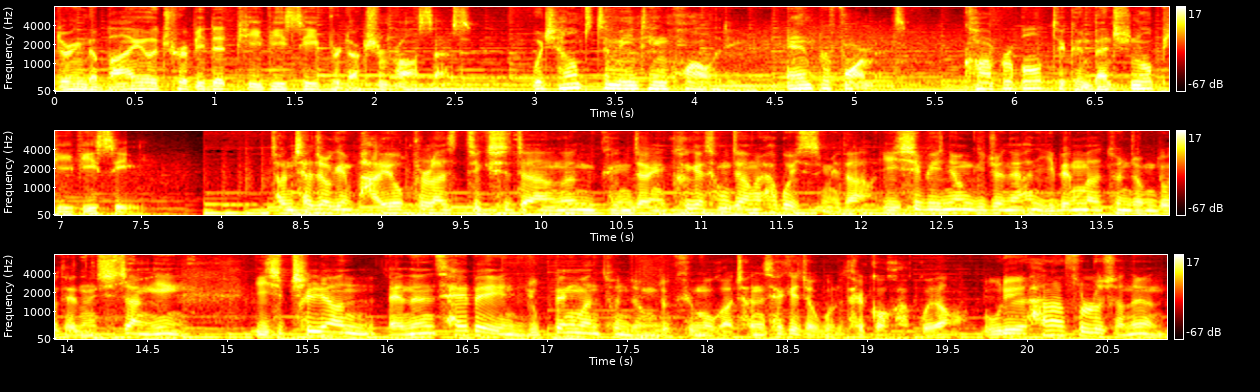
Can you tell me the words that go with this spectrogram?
during the bio-attributed PVC production process, which helps to maintain quality and performance comparable to conventional PVC. 전체적인 바이오 플라스틱 시장은 굉장히 크게 성장을 하고 있습니다. 22년 기준에 한 200만 톤 정도 되는 시장이 27년에는 3배인 600만 톤 정도 규모가 전 세계적으로 될 것 같고요. 우리 하나솔루션은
